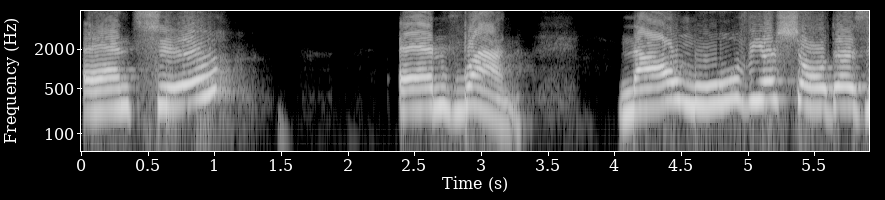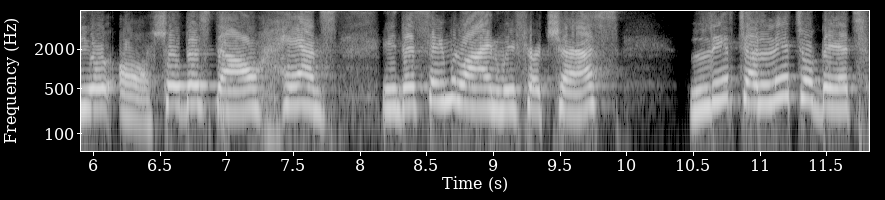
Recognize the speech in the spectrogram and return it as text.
and two, and one. Now move your shoulders, your oh, shoulders down, hands in the same line with your chest. Lift a little bit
